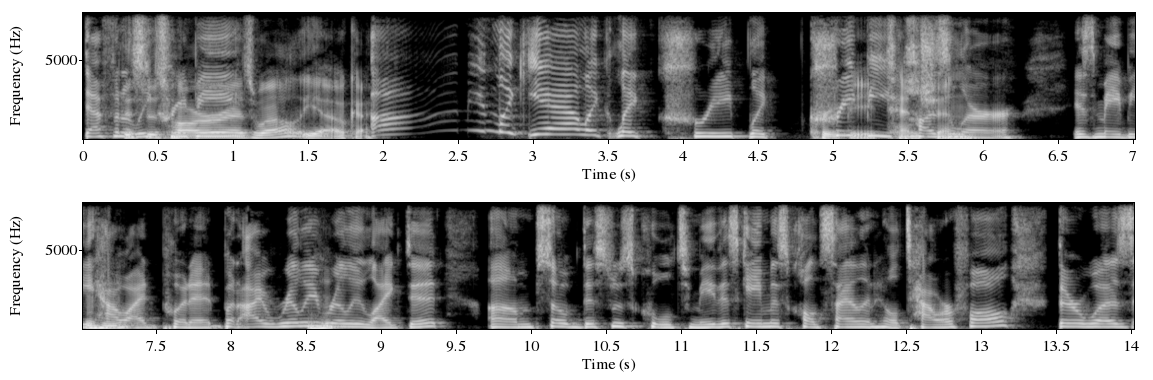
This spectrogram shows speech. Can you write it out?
definitely this is creepy. horror as well. Yeah, okay. Uh, I mean, like, yeah, like like creep, like creepy, creepy puzzler is maybe how I'd put it. But I really, Mhm. really liked it. Um, so this was cool to me. This game is called Silent Hill Townfall. There was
